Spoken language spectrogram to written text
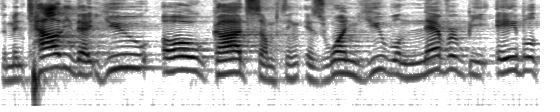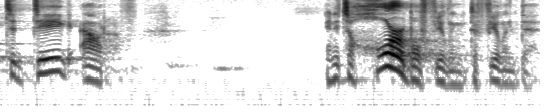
The mentality that you owe God something is one you will never be able to dig out of. And it's a horrible feeling to feel in debt.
